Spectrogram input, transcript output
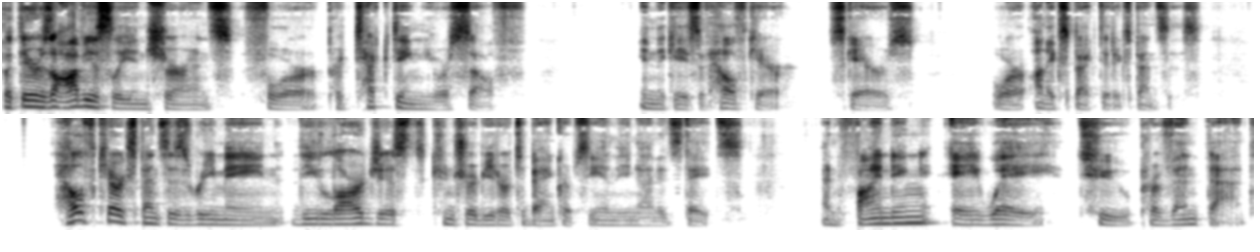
But there is obviously insurance for protecting yourself in the case of healthcare scares or unexpected expenses. Healthcare expenses remain the largest contributor to bankruptcy in the United States. And finding a way to prevent that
